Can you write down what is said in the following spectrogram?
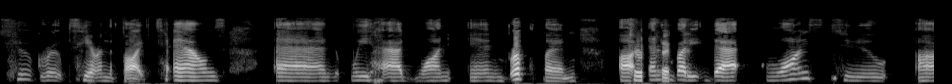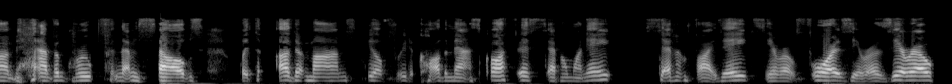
two groups here in the five towns, and we had one in Brooklyn. Uh, anybody that wants to um, have a group for themselves with other moms, feel free to call the mask office 718 758 0400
